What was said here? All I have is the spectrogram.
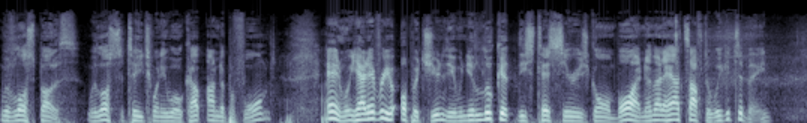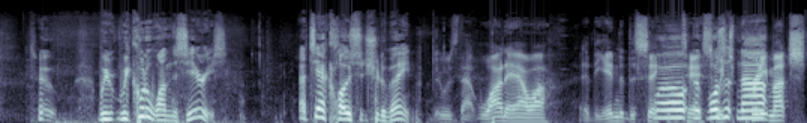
We've lost both. We lost the T20 World Cup, underperformed. And we had every opportunity. When you look at this test series gone by, no matter how tough the wickets have been, we, we could have won the series. That's how close it should have been. It was that one hour at the end of the second Well, it test, wasn't- which nah. pretty much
